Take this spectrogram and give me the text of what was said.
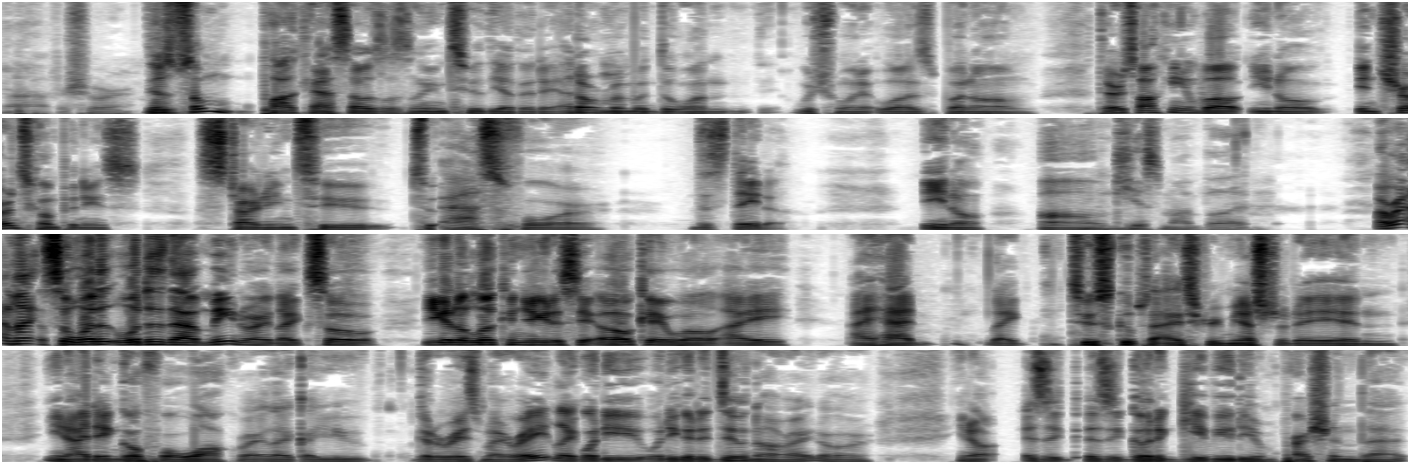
uh, for sure. There's some podcast I was listening to the other day. I don't remember the one, which one it was, but um, they were talking about you know insurance companies starting to to ask for this data. You know, um, Kiss my butt. all right. And like, so what what does that mean, right? Like, so you're gonna look and you're gonna say, oh, okay, well, I I had like two scoops of ice cream yesterday, and you know I didn't go for a walk, right? Like, are you gonna raise my rate? Like, what do you what are you gonna do now, right? Or, you know, is it is it going to give you the impression that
